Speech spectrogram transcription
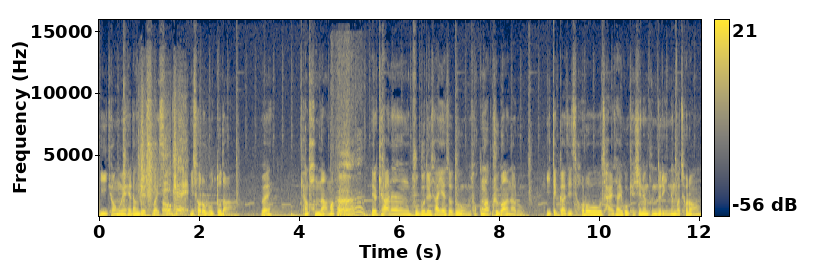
이 경우에 해당될 수가 있습니다. 이 서로 로또다. 왜? 그냥 겁나 안 맞거든. 이렇게 하는 부부들 사이에서도 속궁합 그거 하나로 이때까지 서로 잘 살고 계시는 분들이 있는 것처럼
